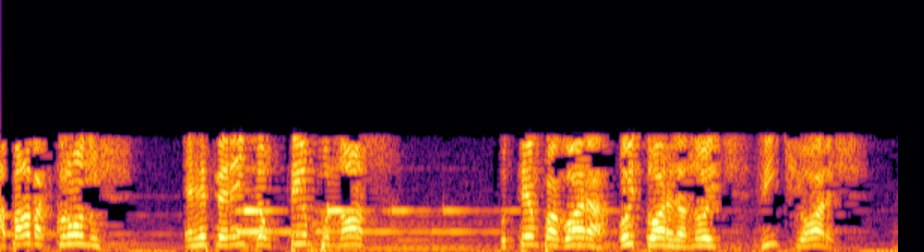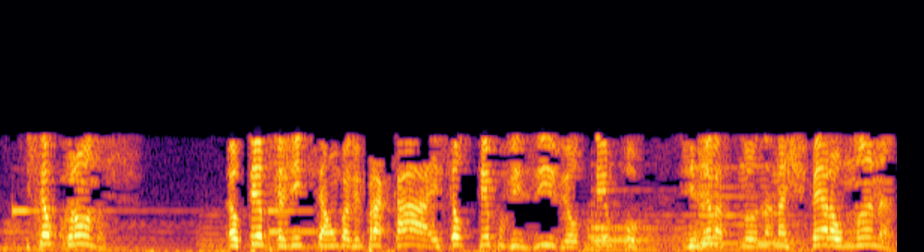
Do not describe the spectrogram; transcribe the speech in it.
A palavra cronos é referente ao tempo nosso. O tempo agora, 8 horas da noite, 20 horas. Isso é o cronos. É o tempo que a gente se arruma para vir para cá. Esse é o tempo visível, o tempo de, na, na esfera humana.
